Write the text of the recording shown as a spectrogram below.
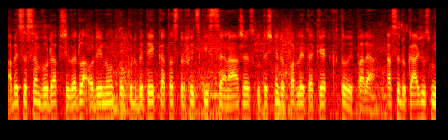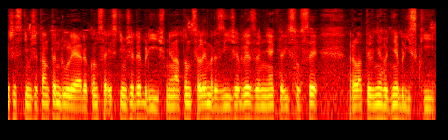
aby se sem voda přivedla odinut, pokud by ty katastrofické scénáře skutečně dopadly tak, jak to vypadá. Já se dokážu smířit s tím, že tam ten důl je, dokonce i s tím, že jde blíž. Mě na tom celý mrzí, že dvě země, které jsou si relativně hodně blízký,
